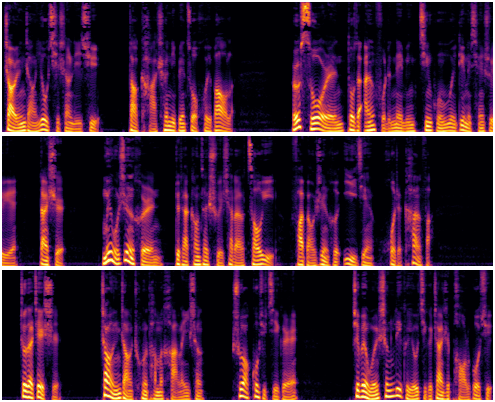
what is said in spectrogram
赵营长又起身离去，到卡车那边做汇报了。而所有人都在安抚着那名惊魂未定的潜水员，但是没有任何人。对他刚才水下的遭遇发表任何意见或者看法。就在这时，赵营长冲着他们喊了一声，说要过去几个人。这边闻声立刻有几个战士跑了过去。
